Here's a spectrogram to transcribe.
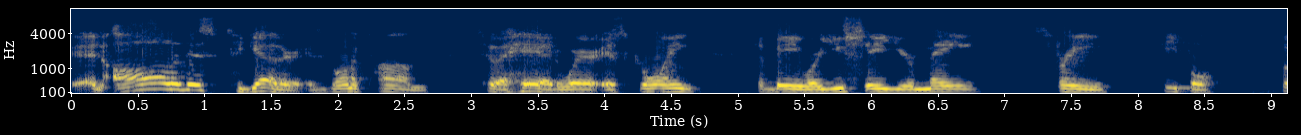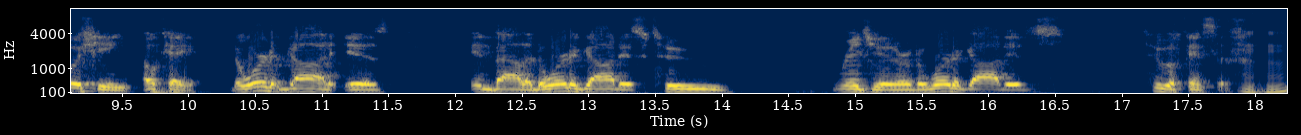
and all of this together is going to come to a head where it's going to be where you see your mainstream people pushing, okay, the word of God is invalid. The word of God is too rigid or the word of God is too offensive, hmm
